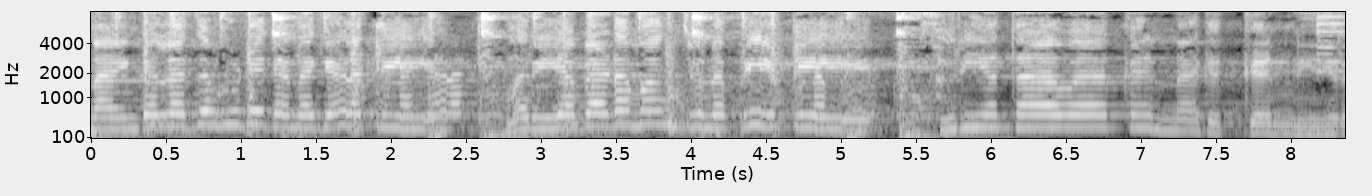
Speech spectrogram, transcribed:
ನಾಯಿಂಗಲಜ ಹುಡುಗನ ಗೆಳತಿ ಮರಿಯಬೇಡ ಮಂಜುನ ಪ್ರೀತಿ. ಸುರಿಯತಾವ ಕನ್ನಗ ಕಣ್ಣೀರ.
